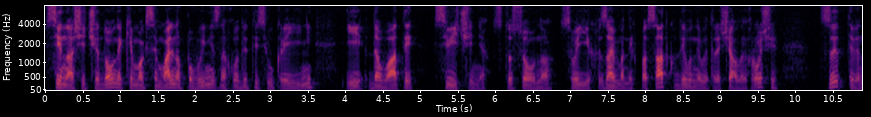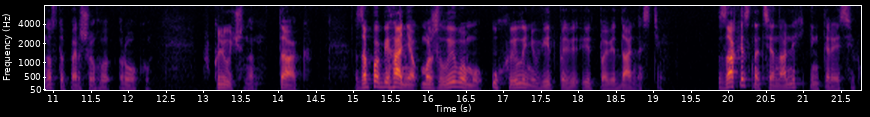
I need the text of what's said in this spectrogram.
Всі наші чиновники максимально повинні знаходитись в Україні і давати свідчення стосовно своїх займаних посад, куди вони витрачали гроші з 91-го року. Включно. Так. Запобігання можливому ухиленню від відповідальності. Захист національних інтересів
